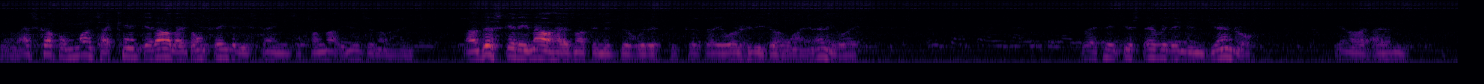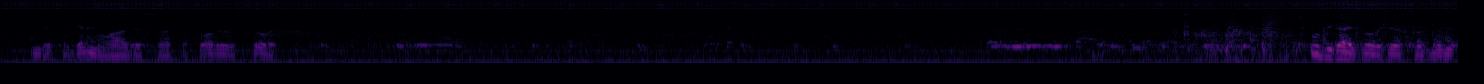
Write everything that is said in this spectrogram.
In The last couple months I can't get out. I don't think of these things if I'm not using them. And now this getting out has nothing to do with it because I ordered these online anyway. But I think just everything in general, you know, I, I'm I'm just forgetting a lot of this stuff. That's all there is to it. Move you guys over here for a minute.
